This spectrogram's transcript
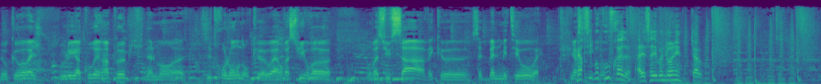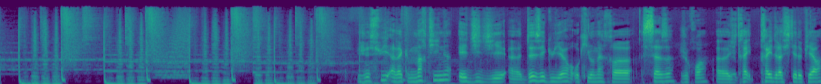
Donc euh, ouais, je voulais courir un peu, puis finalement euh, c'est trop long. Donc euh, ouais, on va suivre, on va suivre ça avec cette belle météo. Ouais. Merci, beaucoup, Fred. Allez, salut, bonne journée. Ciao. Je suis avec Martine et Didier, euh, deux aiguilleurs au kilomètre euh, 16, je crois, euh, du trail, trail de la Cité de Pierre,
